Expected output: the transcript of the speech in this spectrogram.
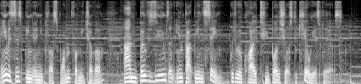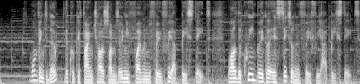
aim assist being only plus 1 from each other, and both zooms and impact being the same, which will require 2 body shots to kill against players. One thing to note, the Crooked Fang charge time is only 533 at base state, while the Queensbreaker is 633 at base state,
